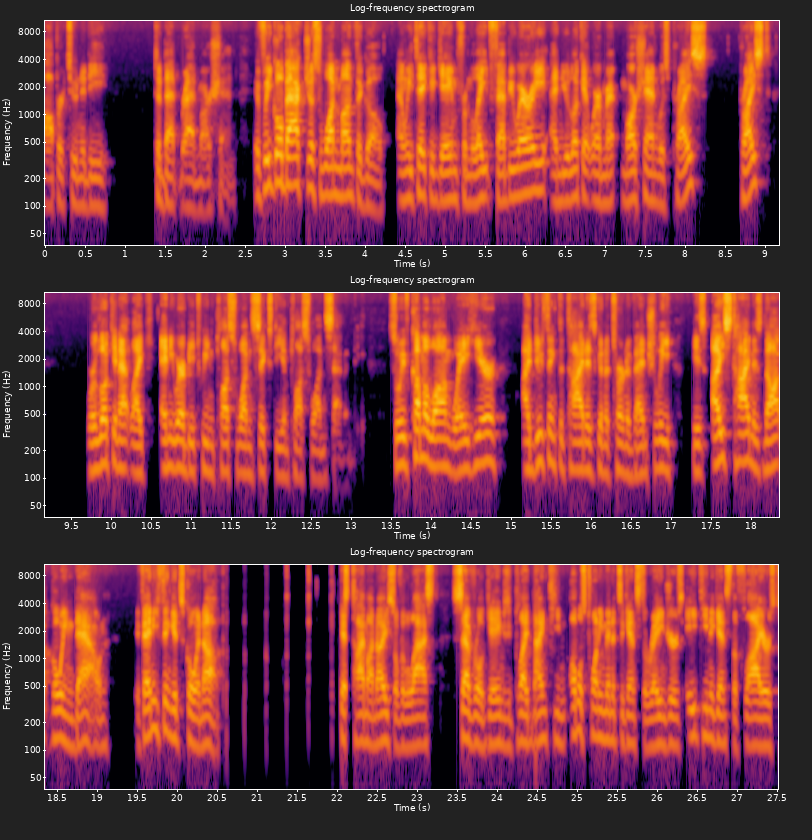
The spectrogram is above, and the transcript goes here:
opportunity to bet Brad Marchand. If we go back just one month ago and we take a game from late February and you look at where Marchand was priced, priced, we're looking at like anywhere between plus 160 and plus 170. So we've come a long way here. I do think the tide is going to turn eventually. His ice time is not going down. If anything, it's going up. His time on ice over the last several games. He played 19, almost 20 minutes against the Rangers, 18 against the Flyers,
